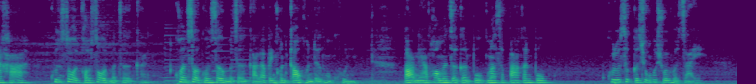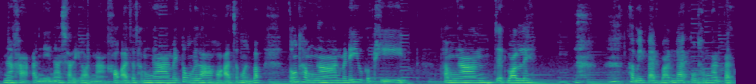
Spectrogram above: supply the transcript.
นะคะ คุณโสดเขาโสดมาเจอกัน คนโสดคนเสิร์ฟมาเจอกัน แล้วเป็นคนเก่าคนเดิมของคุณ ตอนนี้พอมาเจอกันปุ๊บมาสปากันปุ๊บ คุณรู้สึกกระชุ่มกระชวยหัวใจนะคะ อันนี้นะชาลิออนนะเขาอาจจะทำงานไม่ตรงเวลาเขาอาจจะเหมือนแบบต้องทำงานไม่ได้อยู่กับที่ทำงานเจ็ดวันเลยถ้ามีแปดวันได้คงทำงานแปด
